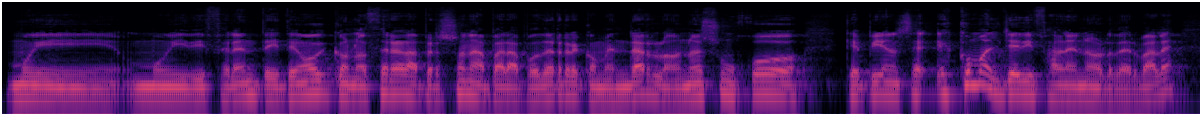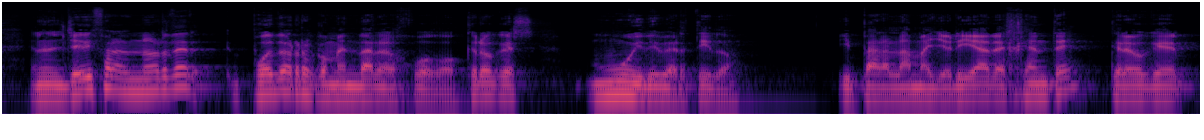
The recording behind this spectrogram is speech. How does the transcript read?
muy, muy diferente y tengo que conocer a la persona para poder recomendarlo. No es un juego que piense. Es como el Jedi Fallen Order, ¿vale? En el Jedi Fallen Order puedo recomendar el juego. Creo que es muy divertido. Y para la mayoría de gente, creo que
